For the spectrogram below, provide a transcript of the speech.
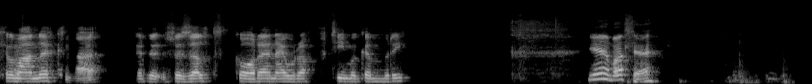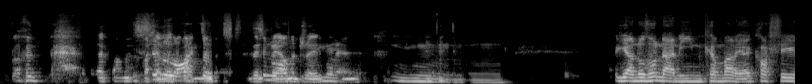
Kilmarnock yna, result gorau yn Ewrop tîm o Gymru. Ie, yeah, falle. Ac yn... Syml lot o... Real Madrid. Ia, mm. oedd hwnna'n un cymal, ia. Colli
